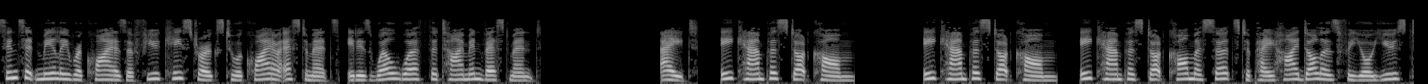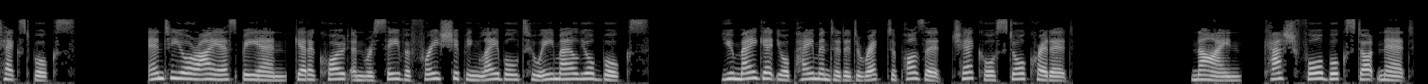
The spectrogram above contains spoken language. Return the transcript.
Since it merely requires a few keystrokes to acquire estimates, it is well worth the time investment. 8. eCampus.com eCampus.com eCampus.com asserts to pay high dollars for your used textbooks. Enter your ISBN, get a quote and receive a free shipping label to email your books. You may get your payment at a direct deposit, check or store credit. 9. Cash4books.net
